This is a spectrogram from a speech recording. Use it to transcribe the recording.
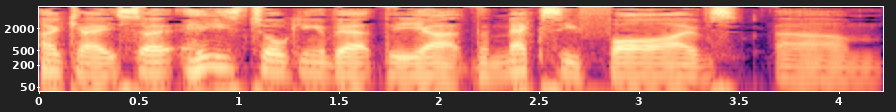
okay, so he's talking about the uh, the Maxi Fives. Um,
